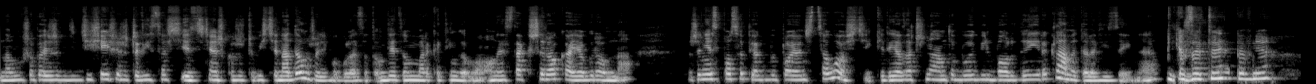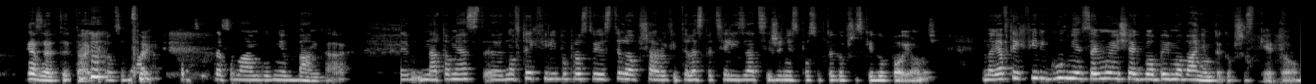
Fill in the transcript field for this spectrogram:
no muszę powiedzieć, że w dzisiejszej rzeczywistości jest ciężko rzeczywiście nadążyć w ogóle za tą wiedzą marketingową. Ona jest tak szeroka i ogromna, że nie sposób jakby pojąć całości. Kiedy ja zaczynałam, to były billboardy i reklamy telewizyjne. Gazety pewnie? Gazety, tak. Pracowałam, tak. pracowałam głównie w bankach. Natomiast no, w tej chwili po prostu jest tyle obszarów i tyle specjalizacji, że nie sposób tego wszystkiego pojąć. No ja w tej chwili głównie zajmuję się jakby obejmowaniem tego wszystkiego.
